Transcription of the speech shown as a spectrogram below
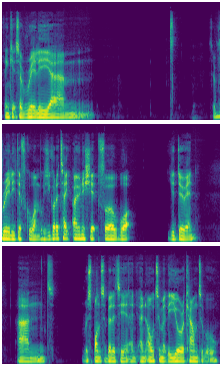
I think it's a really um, it's a really difficult one because you've got to take ownership for what you're doing and responsibility, and, and ultimately you're accountable.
